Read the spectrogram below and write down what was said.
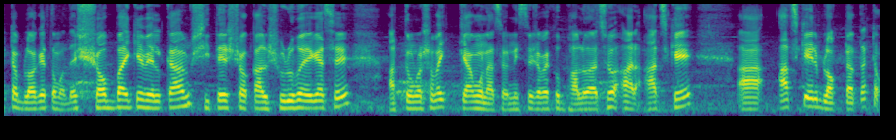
একটা ব্লগে তোমাদের সবাইকে ওয়েলকাম শীতের সকাল শুরু হয়ে গেছে। আর তোমরা সবাই কেমন আছো? নিশ্চয়ই সবাই খুব ভালো আছো। আর আজকে আজকের ব্লগটাতে একটা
